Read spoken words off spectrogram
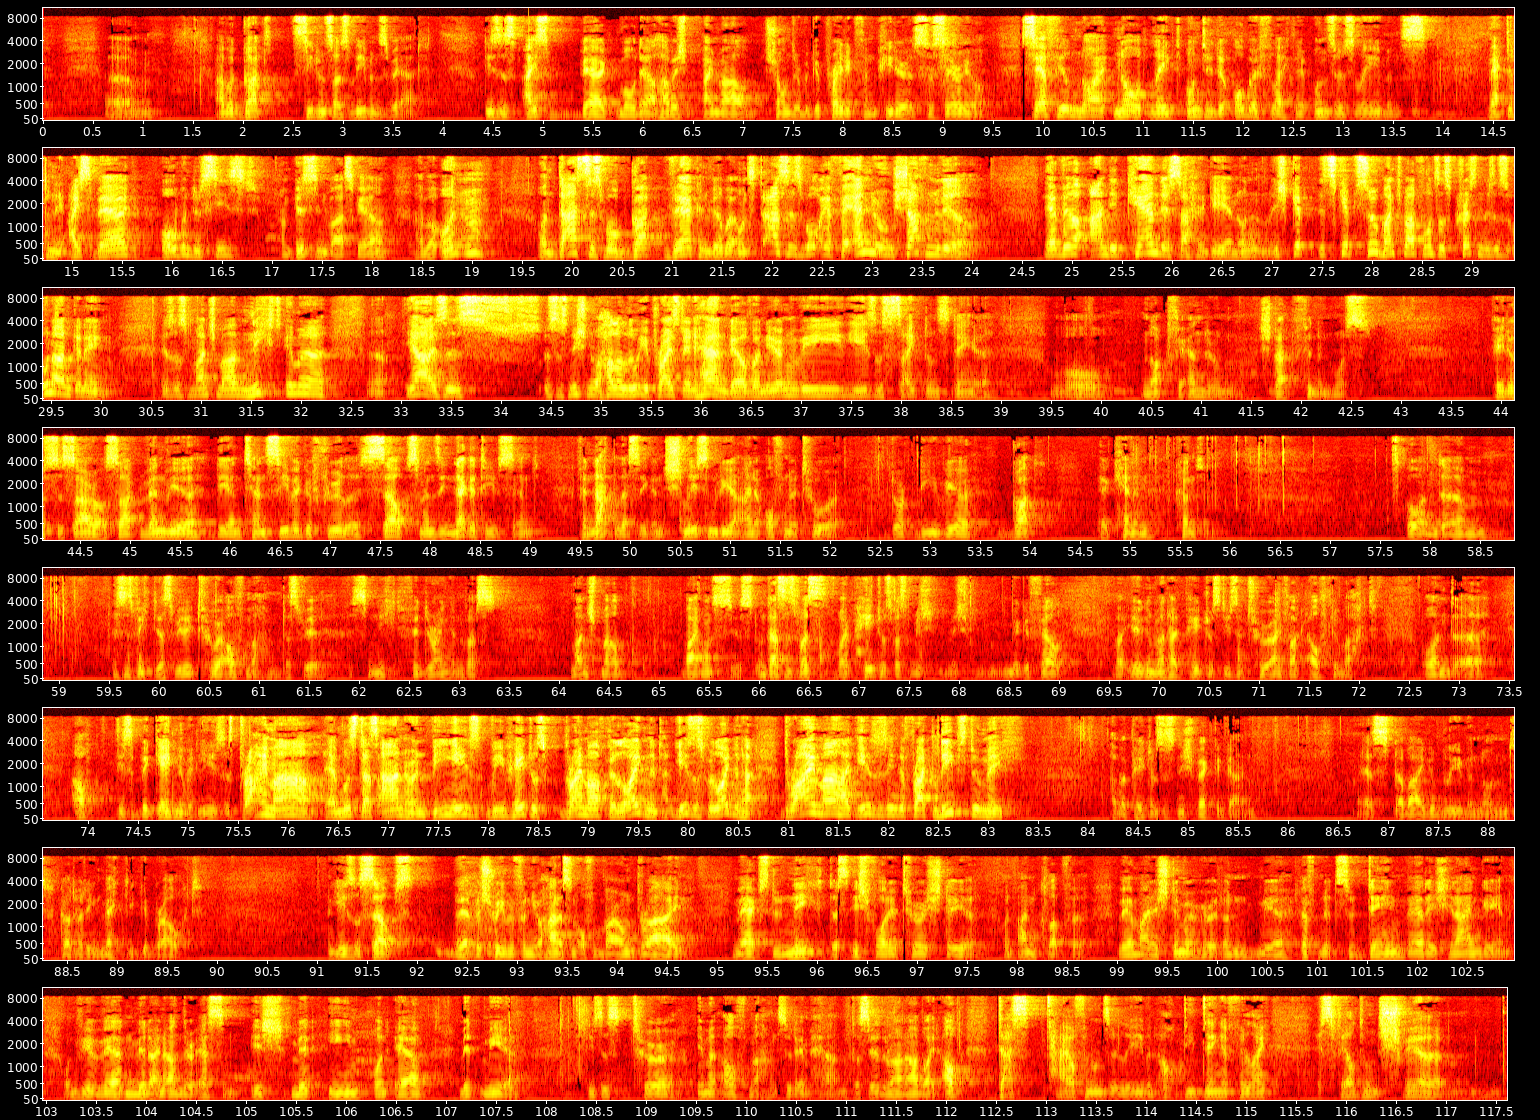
Ähm, aber Gott sieht uns als liebenswert. Dieses Eisbergmodell habe ich einmal schon darüber gepredigt von Peter Cesario. Sehr viel Not liegt unter der Oberfläche unseres Lebens. Merkt ihr von dem Eisberg? Oben, du siehst ein bisschen was, gell? Aber unten, und das ist, wo Gott wirken will bei uns. Das ist, wo er Veränderung schaffen will. Er will an die Kern der Sache gehen. Und ich geb, es gibt zu, manchmal für uns als Christen ist es unangenehm. Es ist manchmal nicht immer, äh, ja, es ist, es ist nicht nur Halleluja, preis den Herrn, gell, wenn irgendwie Jesus zeigt uns Dinge, wo noch Veränderung stattfinden muss. Pedro Cesaro sagt, wenn wir die intensive Gefühle, selbst wenn sie negativ sind, vernachlässigen, schließen wir eine offene Tür, durch die wir Gott erkennen könnten. Und ähm, es ist wichtig, dass wir die Tür aufmachen, dass wir es nicht verdrängen, was manchmal bei uns ist. Und das ist was bei Petrus, was mich, mich, mir gefällt. Weil irgendwann hat Petrus diese Tür einfach aufgemacht. Und äh, auch diese Begegnung mit Jesus. Dreimal, er muss das anhören, wie, Jesus, wie Petrus dreimal verleugnet, Jesus verleugnet hat. Dreimal hat Jesus ihn gefragt, liebst du mich? Aber Petrus ist nicht weggegangen. Er ist dabei geblieben und Gott hat ihn mächtig gebraucht. Jesus selbst wird beschrieben von Johannes in Offenbarung 3, merkst du nicht, dass ich vor der Tür stehe und anklopfe. Wer meine Stimme hört und mir öffnet, zu dem werde ich hineingehen und wir werden miteinander essen. Ich mit ihm und er mit mir. Dieses Tür immer aufmachen zu dem Herrn, dass er daran arbeitet. Auch das Teil von unserem Leben, auch die Dinge vielleicht, es fällt uns schwer,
